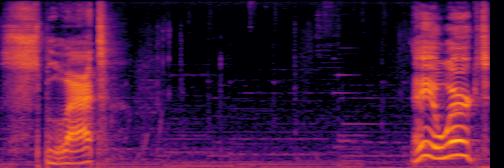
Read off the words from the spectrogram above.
Splat. Hey, it worked!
